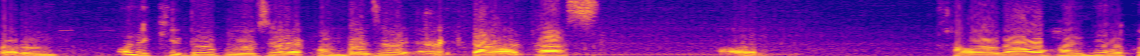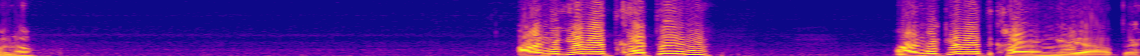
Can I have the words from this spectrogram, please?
কারণ অনেক খিদেও পেয়েছে এখন বাজে একটা আঠাশ আর খাওয়া দাওয়া হয়নি এখনো आने के बाद खाते हैं ना आने के बाद खाएंगे यहाँ पे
